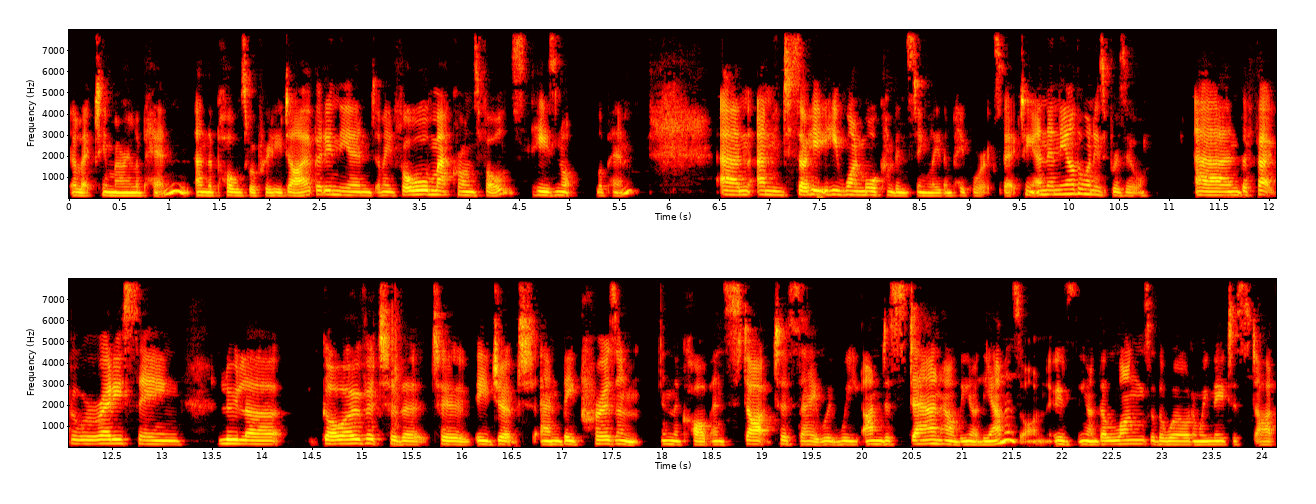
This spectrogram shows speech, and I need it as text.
electing Marine Le Pen and the polls were pretty dire. But in the end I mean for all Macron's faults he's not Le Pen and and so he, he won more convincingly than people were expecting and then the other one is Brazil and the fact that we're already seeing Lula go over to the to Egypt and be present in the COP and start to say we, we understand how you know the Amazon is you know the lungs of the world and we need to start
